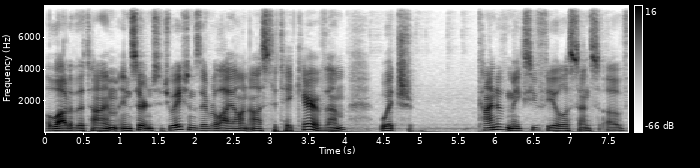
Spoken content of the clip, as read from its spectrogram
a lot of the time. In certain situations, they rely on us to take care of them, which kind of makes you feel a sense of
